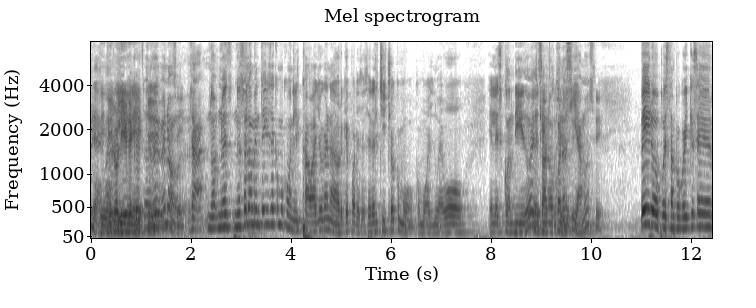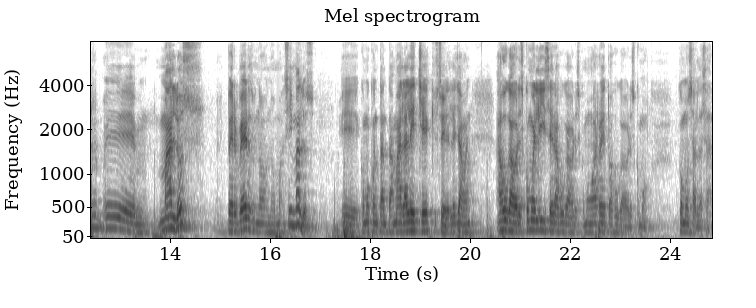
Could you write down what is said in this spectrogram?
libre. Tiro libre que, Entonces, que- bueno, sí. o sea, no, no, es, no es solamente irse como con el caballo ganador que parece ser el Chicho, como, como el nuevo, el escondido, el Exacto, que no conocíamos. sí, sí. Pero pues tampoco hay que ser eh, malos, perversos, no, no, sí, malos, eh, como con tanta mala leche que ustedes le llaman, a jugadores como Elícer, a jugadores como Barreto, a jugadores como, como Salazar.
